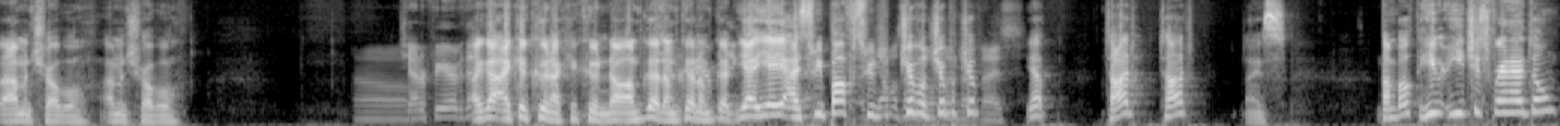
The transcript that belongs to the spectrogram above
But I'm in trouble. I'm in trouble. Oh. Shadow Fear I got I cocoon. I cocoon. No, I'm good. I'm good. I'm good. Yeah, yeah, yeah. I sweep off. Sweep. Double, Triple, double, triple, triple. Nice. Yep. Todd. Todd. Nice. On both. He he just ran out of dome.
